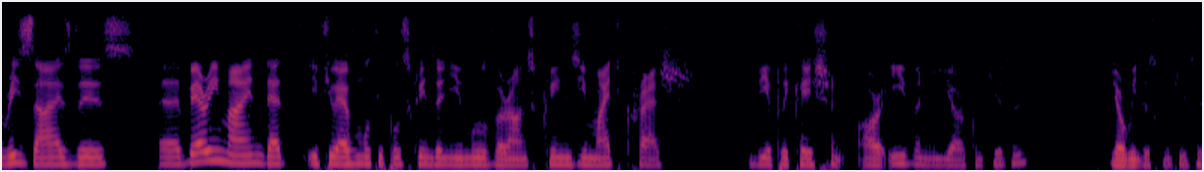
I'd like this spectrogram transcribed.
resize this. Uh, bear in mind that if you have multiple screens and you move around screens, you might crash the application or even your computer, your Windows computer.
